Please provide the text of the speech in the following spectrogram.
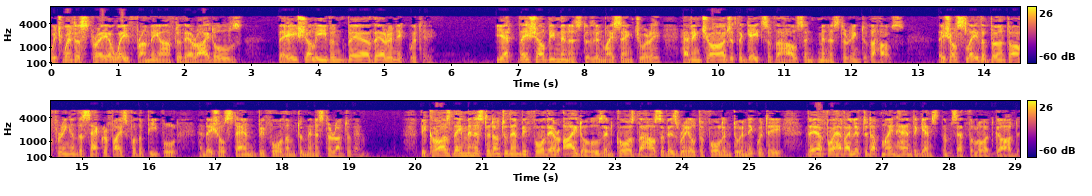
which went astray away from me after their idols, they shall even bear their iniquity. Yet they shall be ministers in my sanctuary, having charge at the gates of the house and ministering to the house. They shall slay the burnt offering and the sacrifice for the people, and they shall stand before them to minister unto them. Because they ministered unto them before their idols, and caused the house of Israel to fall into iniquity, therefore have I lifted up mine hand against them, saith the Lord God,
